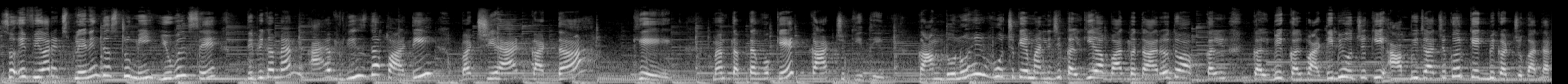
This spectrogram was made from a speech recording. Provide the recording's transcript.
So if you are explaining this to me, you will say, Deepika ma'am, I have reached the party, but she had cut the cake. Ma'am तब तक वो केक काट चुकी थी। काम दोनों ही हो चुके हैं। मान लीजिए, कल की आप बात बता रहे हो तो आप कल कल भी, कल पार्टी भी हो चुकी आप भी जा चुके और केक भी कट चुका था।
